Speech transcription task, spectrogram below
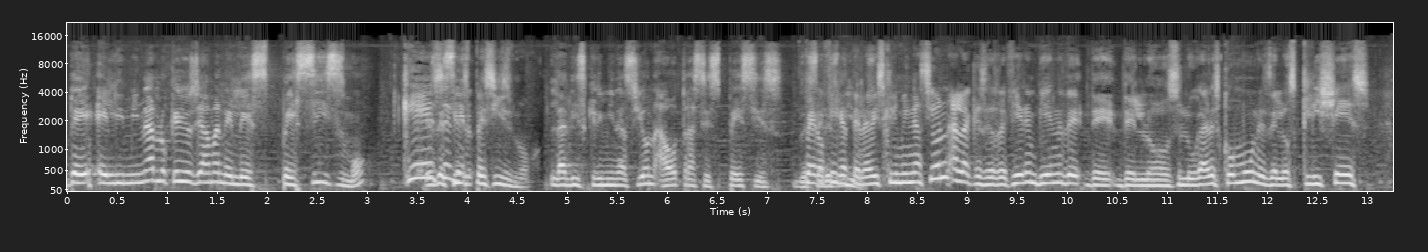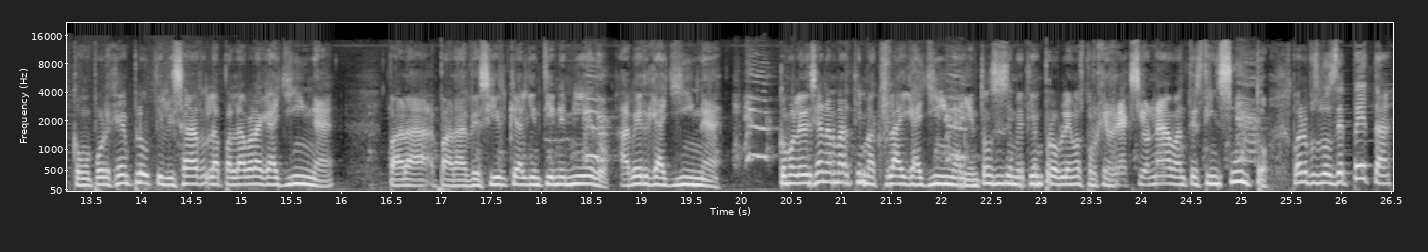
de eliminar lo que ellos llaman el especismo. ¿Qué es, decir, el especismo? La discriminación a otras especies de Pero seres fíjate, vivos. la discriminación a la que se refieren viene de, de- de los lugares comunes, de los clichés, como por ejemplo utilizar la palabra gallina para, para decir que alguien tiene miedo. A ver, gallina. Como le decían a Marty McFly, gallina, y entonces se metía en problemas porque reaccionaba ante este insulto. Bueno, pues los de PETA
